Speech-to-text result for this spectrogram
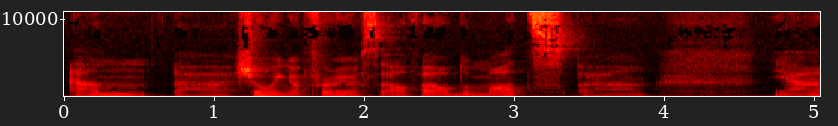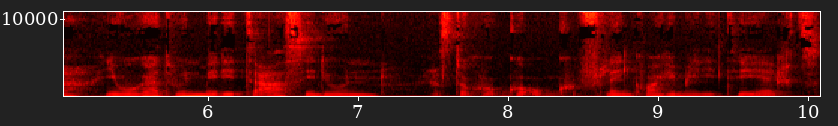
En uh, showing up for yourself op de mat. Uh, ja, yoga doen, meditatie doen. Er is toch ook, ook flink wat gemediteerd.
